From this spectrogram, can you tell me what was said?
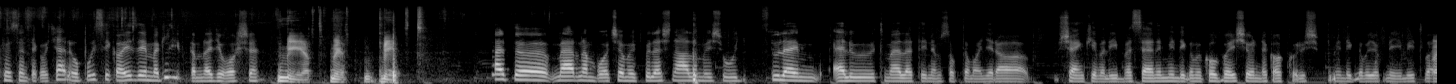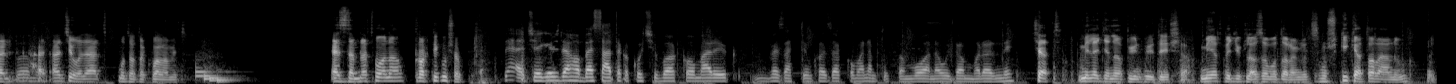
köszöntek, hogy hello, puszika, izé, meg léptem le gyorsan. Miért? Miért? Miért? Hát, ö, mert nem volt semmi füles nálam, és úgy szüleim előtt mellett én nem szoktam annyira senkivel így beszélni, mindig amikor be is jönnek, akkor is mindig le vagyok némítva. Hát, hát, hát jó, de hát mutatok valamit. Ez nem lett volna praktikusabb? Lehetséges, de ha beszálltak a kocsiba, akkor már ők vezettünk haza, akkor már nem tudtam volna úgy maradni. Chat, mi legyen a bűnhűtése? Miért vegyük le az óvodarangot? Ezt most ki kell találnunk, hogy,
